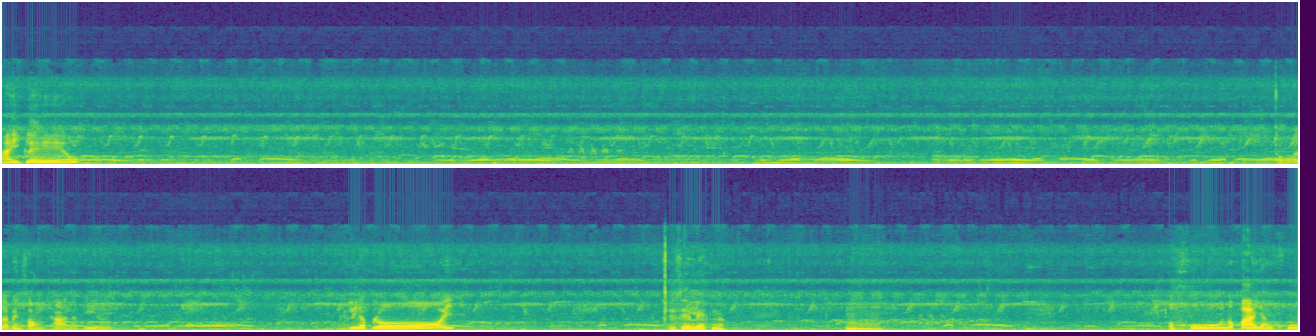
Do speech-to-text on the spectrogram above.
มาอีกแล้ว โอ้โหแล้วเป็นสองชานนะพี่เอ้ยเรียบร้อยไอ้เสียงเล็กเนาะอืมโอ้โหนกปลายังคู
